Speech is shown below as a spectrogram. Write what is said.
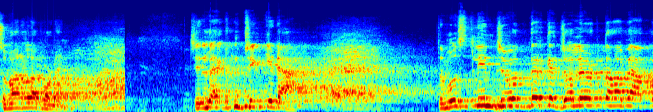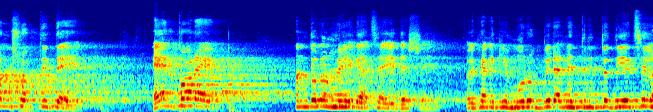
সুবহানাল্লাহ পড়েন। চিল্লা এখন ঠিক কিনা? তো মুসলিম যুবকদেরকে জ্বলে উঠতে হবে আপন শক্তিতে। এরপরে আন্দোলন হয়ে গেছে এই দেশে। ওইখানে কি মুরব্বীরা নেতৃত্ব দিয়েছিল?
